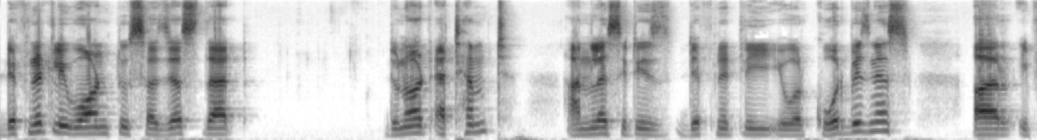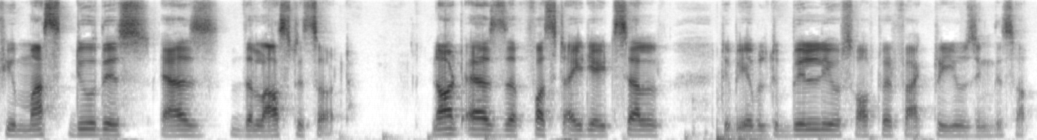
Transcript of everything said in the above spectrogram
definitely want to suggest that do not attempt unless it is definitely your core business or if you must do this as the last resort, not as the first idea itself to be able to build your software factory using this up.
